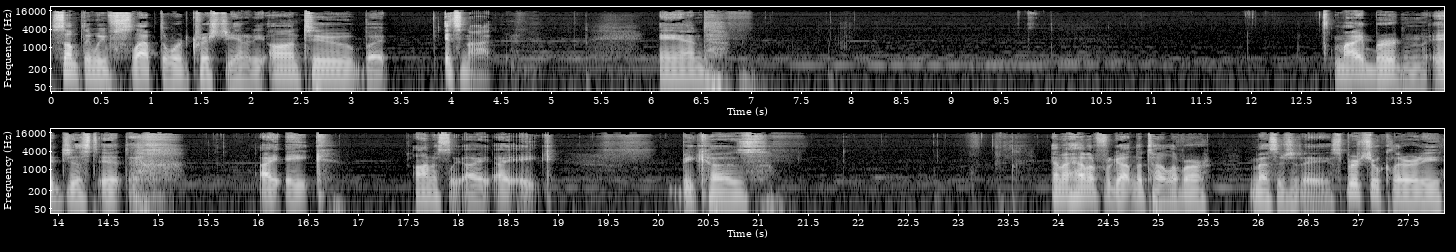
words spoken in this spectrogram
something we've slapped the word Christianity onto, but it's not. And my burden, it just it I ache. Honestly, I, I ache. Because and I haven't forgotten the title of our message today Spiritual Clarity,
